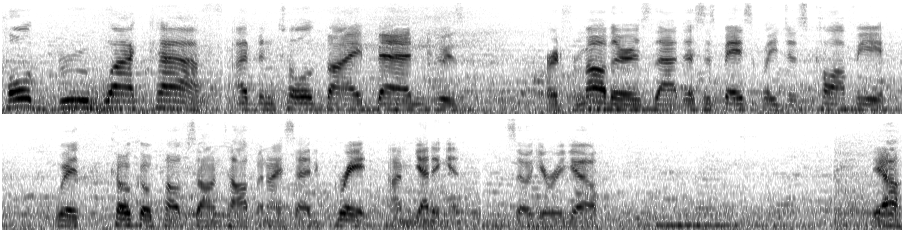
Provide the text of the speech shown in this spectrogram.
Cold brew black caf. I've been told by Ben, who's heard from others, that this is basically just coffee with Cocoa Puffs on top, and I said, great, I'm getting it. So here we go. Yeah.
